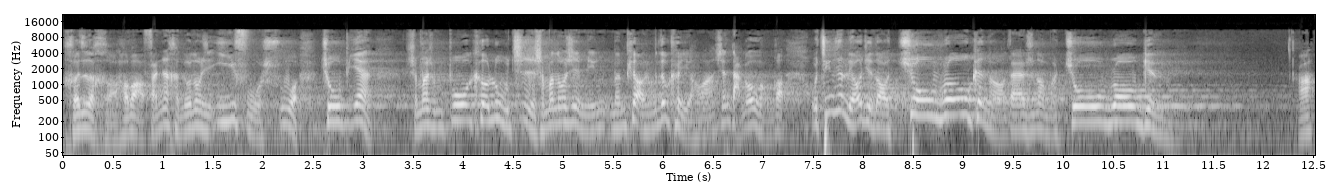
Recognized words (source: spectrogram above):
盒子的盒，好不好？反正很多东西，衣服、书、周边，什么什么播客录制，什么东西名门票什么都可以，好吗？先打个广告。我今天了解到 Joe Rogan 啊，大家知道吗？Joe Rogan 啊，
